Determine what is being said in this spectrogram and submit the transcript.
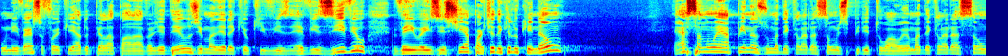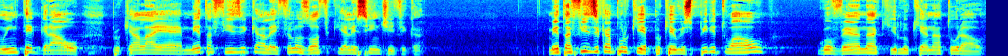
o universo foi criado pela palavra de Deus, de maneira que o que é visível veio a existir a partir daquilo que não. Essa não é apenas uma declaração espiritual, é uma declaração integral, porque ela é metafísica, ela é filosófica e ela é científica. Metafísica por quê? Porque o espiritual governa aquilo que é natural.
